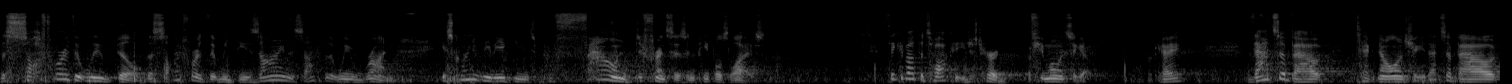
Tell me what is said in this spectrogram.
the software that we build, the software that we design, the software that we run, is going to be making these profound differences in people's lives. Think about the talk that you just heard a few moments ago, okay? That's about technology. That's about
